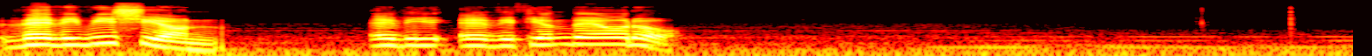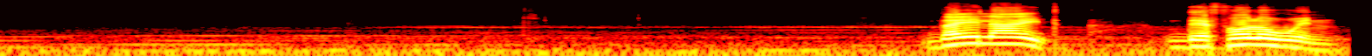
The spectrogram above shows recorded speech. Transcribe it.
The Division. Edi- edición de oro. Daylight. The Following.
